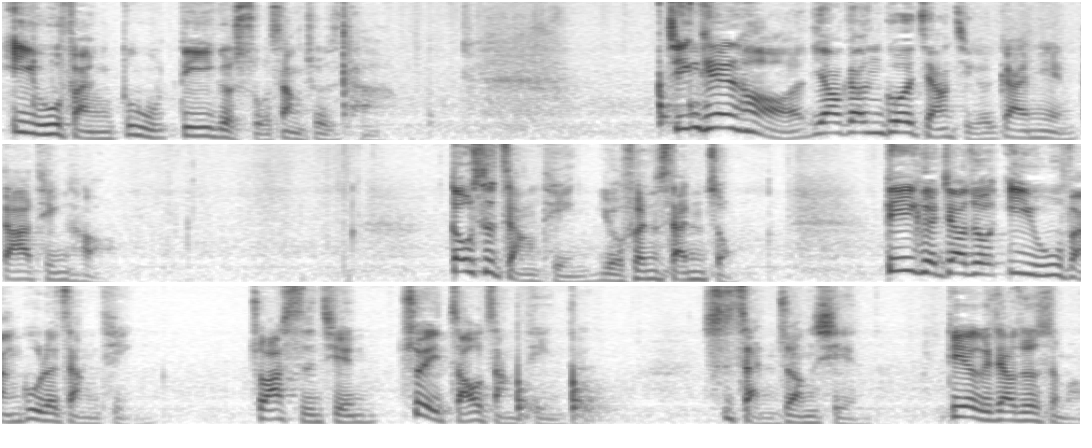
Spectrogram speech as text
义无反顾，第一个锁上就是它。今天哈要跟各位讲几个概念，大家听好，都是涨停，有分三种。第一个叫做义无反顾的涨停，抓时间最早涨停的是展庄先。第二个叫做什么？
